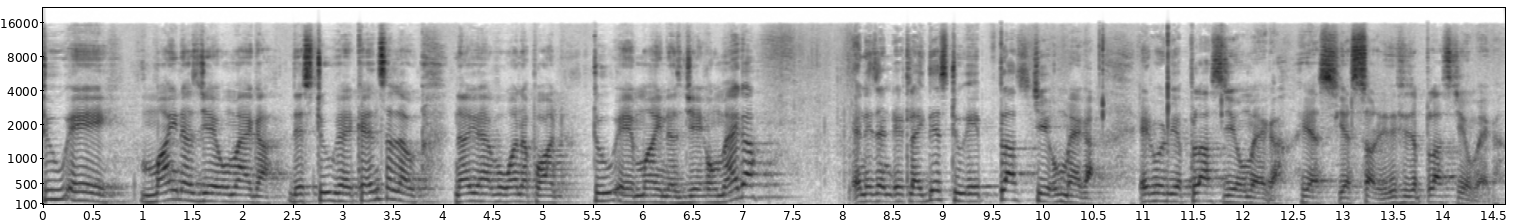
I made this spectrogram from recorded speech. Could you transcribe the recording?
2a minus j omega. This 2 get cancel out. Now you have a 1 upon 2a minus j omega and isn't it like this 2a plus j omega it would be a plus j omega yes yes sorry this is a plus j omega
